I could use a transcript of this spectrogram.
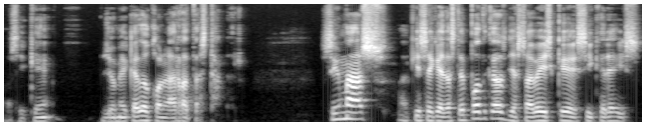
Así que yo me quedo con la rata estándar. Sin más, aquí se queda este podcast. Ya sabéis que si queréis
